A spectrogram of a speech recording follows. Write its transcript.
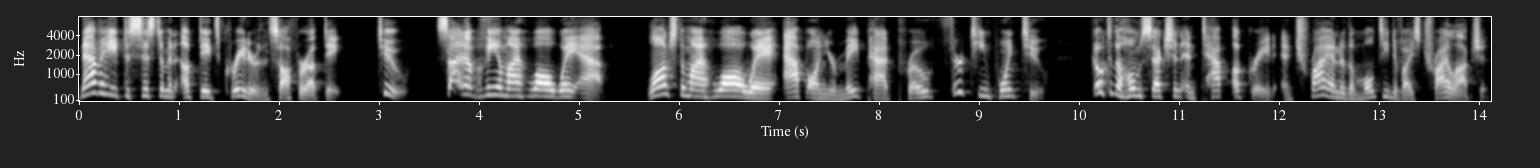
Navigate to system and updates greater than software update. 2. Sign up via My Huawei app. Launch the My Huawei app on your MatePad Pro 13.2. Go to the home section and tap Upgrade and try under the multi-device trial option.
